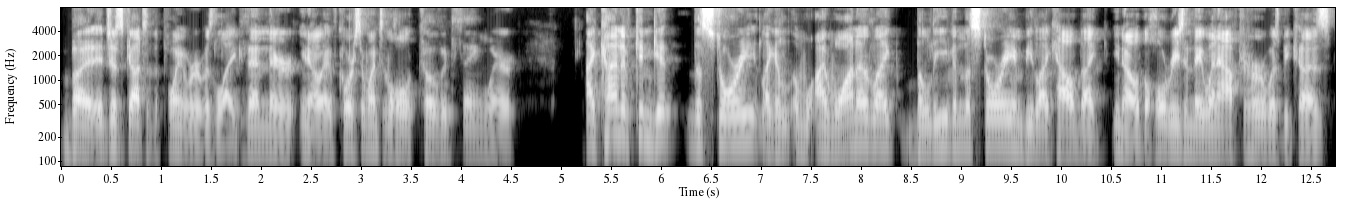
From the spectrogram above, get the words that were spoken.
But it just got to the point where it was like, then there, you know, of course, it went to the whole COVID thing where I kind of can get the story. Like, I want to, like, believe in the story and be like, how, like, you know, the whole reason they went after her was because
